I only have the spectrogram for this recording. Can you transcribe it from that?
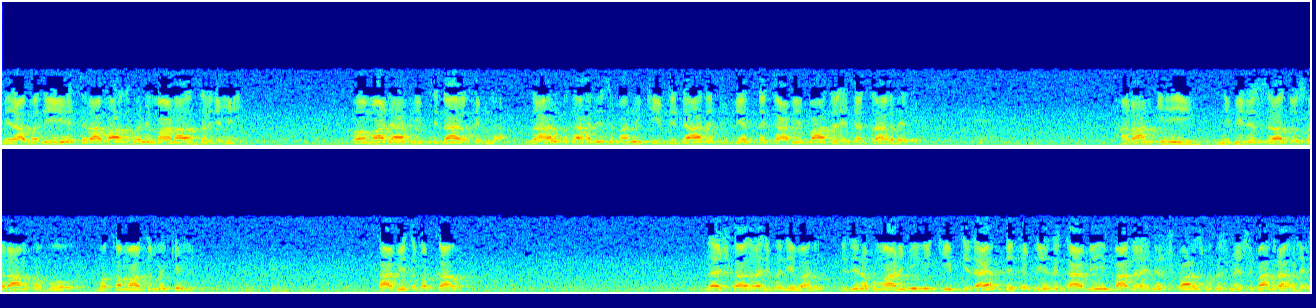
میرا بدی اختلافات بنے معنی ترجمی وہ ماجا فی ابتداء القبلہ ظاہر خدا حدیث مانو کی ابتداء قبلیت کعبے بعد الحجت راگ رہے حالان کی نبی صلاحت والسلام کو وہ مکم آزم کم کعبے تبکا لشکار راجی پدی بانی. جدین کماربی کی کی ابتدایت قبلیت کعبے بعد الحجت شپار سورس میں سے بعد راگ لے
